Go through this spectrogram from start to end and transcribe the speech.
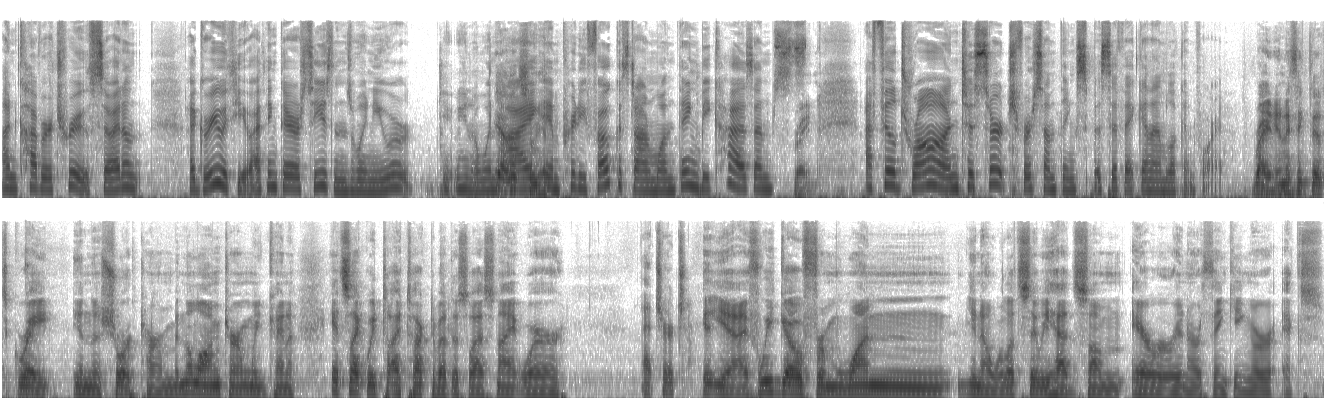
uncover truth. So I don't agree with you. I think there are seasons when you're you know when Yeah, I am pretty focused on one thing because I'm Right. I feel drawn to search for something specific and I'm looking for it. Right, and I think that's great in the short term. In the long term, we kind of it's like we t- I talked about this last night where At church. it- yeah, if we go from one, you know, let's say we had some error in our thinking or ex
